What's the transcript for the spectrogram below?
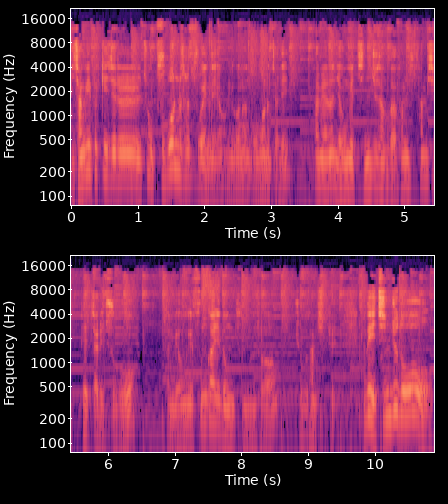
이 장비 패키지를 총 두 번을 살 수가 있네요. 이거는 5만원짜리. 사면은 영웅의 진주 상사 30, 30회짜리 주고 영웅의 순간이동 주문서 큐브 30회 근데 이 진주도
